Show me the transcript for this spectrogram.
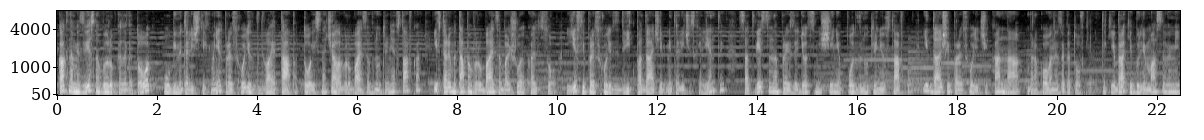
Как нам известно, вырубка заготовок у биметаллических монет происходит в два этапа, то есть сначала вырубается внутренняя вставка и вторым этапом вырубается большое кольцо. Если происходит сдвиг подачи металлической ленты, соответственно произойдет смещение под внутреннюю вставку и дальше происходит чекан на бракованной заготовке. Такие браки были массовыми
